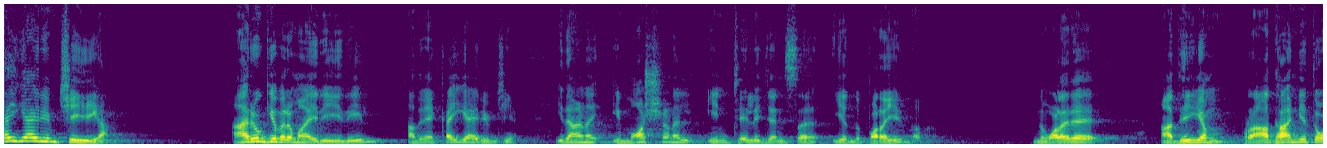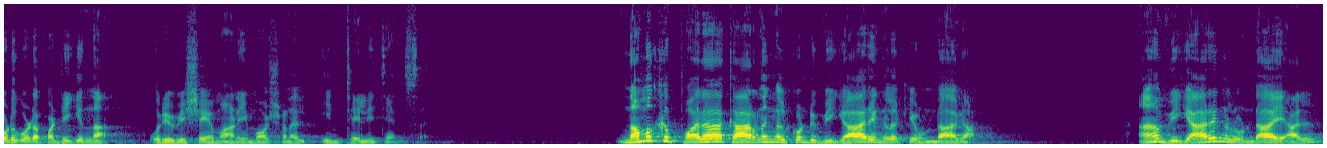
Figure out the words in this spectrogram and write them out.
കൈകാര്യം ചെയ്യുക. ആരോഗ്യപരമായ രീതിയിൽ അതിനെ കൈകാര്യം ചെയ്യുക. ഇതാണ് ഇമോഷണൽ ഇന്റലിജൻസ് എന്ന് പറയുന്നത്. ഇന്ന് വളരെ അധികം പ്രാധാന്യത്തോടുകൂടെ പഠിക്കുന്ന ഒരു വിഷയമാണ് ഇമോഷണൽ ഇന്റലിജൻസ് നമുക്ക് പല കാരണങ്ങൾ കൊണ്ട് വികാരങ്ങളൊക്കെ ഉണ്ടാകാം. ആ വികാരങ്ങൾ ഉണ്ടായാൽ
